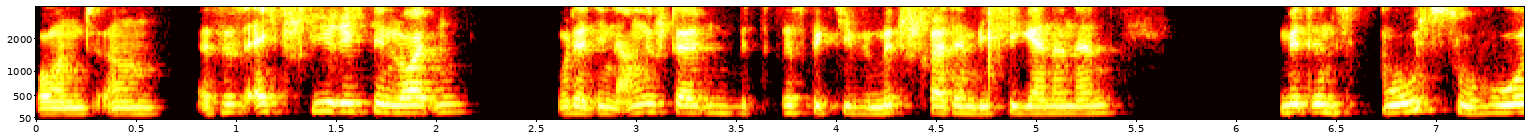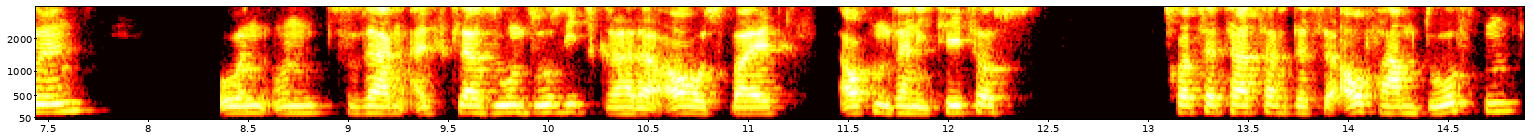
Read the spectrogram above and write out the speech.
Und ähm, es ist echt schwierig, den Leuten oder den Angestellten, respektive Mitstreitern, wie ich sie gerne nenne, mit ins Boot zu holen und, und zu sagen, alles klar, so und so sieht es gerade aus, weil auch im Sanitätshaus, trotz der Tatsache, dass sie aufhaben durften,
